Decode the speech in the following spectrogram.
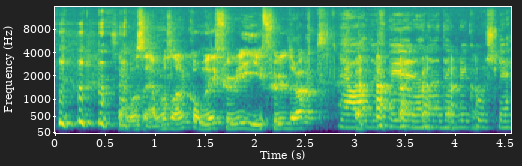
Så jeg må, jeg må snart komme i full, i full drakt. Ja, du får gjøre det. Det blir koselig.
